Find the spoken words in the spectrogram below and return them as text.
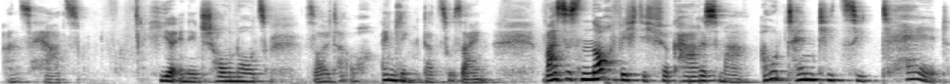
ans Herz. Hier in den Show Notes sollte auch ein Link dazu sein. Was ist noch wichtig für Charisma? Authentizität.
